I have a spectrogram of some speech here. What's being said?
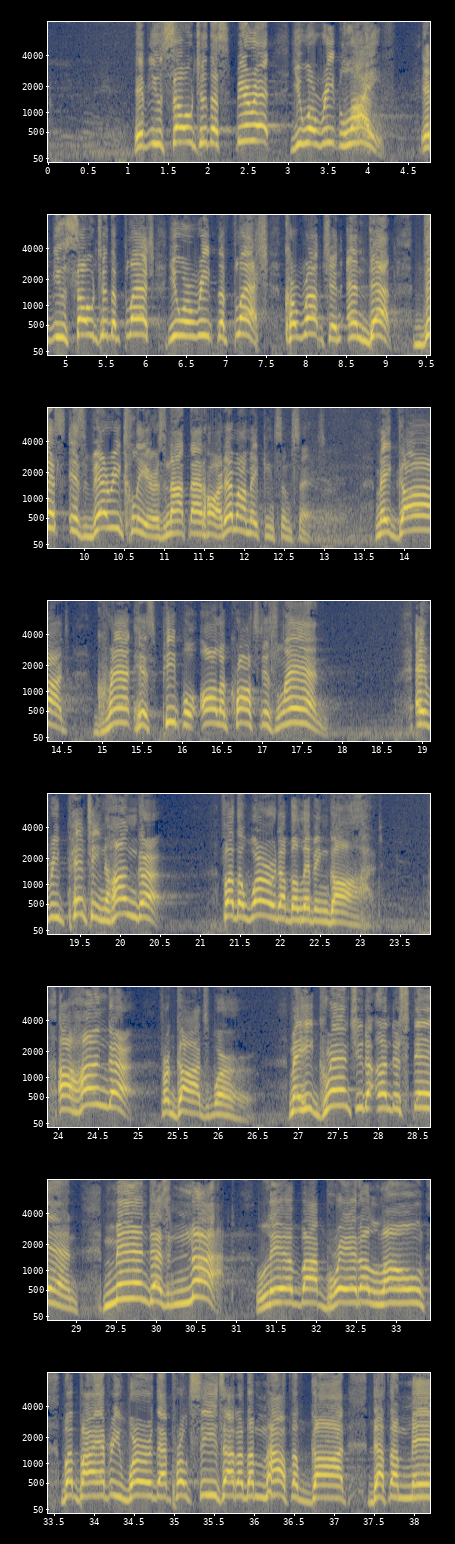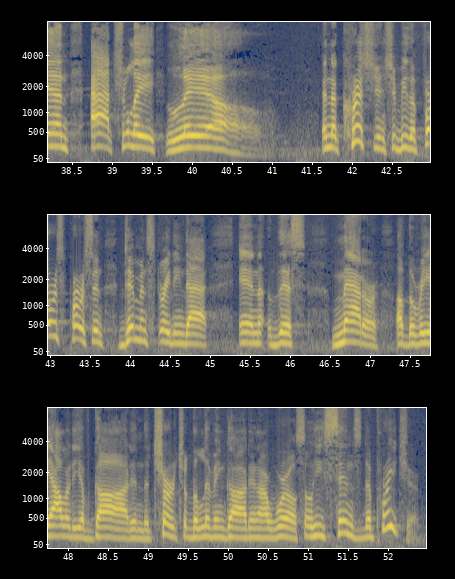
If you sow to the Spirit, you will reap life. If you sow to the flesh, you will reap the flesh, corruption and death. This is very clear. It's not that hard. Am I making some sense? May God grant his people all across this land a repenting hunger for the word of the living God, a hunger for God's word. May he grant you to understand man does not live by bread alone, but by every word that proceeds out of the mouth of God doth a man actually live. And the Christian should be the first person demonstrating that in this matter of the reality of God in the church of the living God in our world. So he sends the preacher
